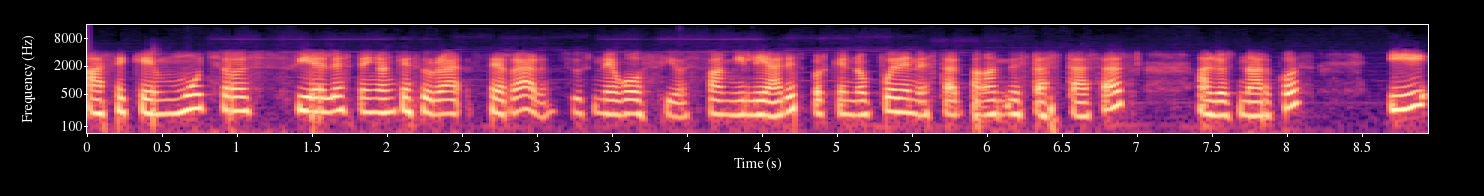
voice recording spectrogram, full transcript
hace que muchos fieles tengan que cerrar, sus negocios familiares porque no pueden estar pagando estas tasas a los narcos y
